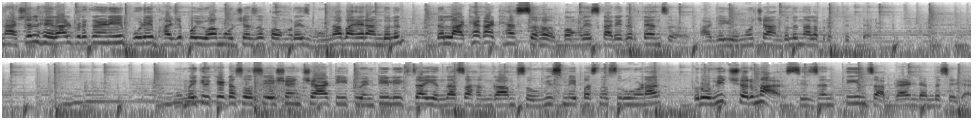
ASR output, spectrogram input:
नॅशनल हेराल्ड प्रकरणी पुणे भाजप युवा मोर्चाचं काँग्रेस भवनाबाहेर आंदोलन तर लाठ्याकाठ्यासह काँग्रेस कार्यकर्त्यांचं भाजप युमोच्या आंदोलनाला प्रत्युत्तर. मुंबई क्रिकेट असोसिएशनच्या टी ट्वेंटी लीगचा यंदाचा हंगाम सव्वीस मे पासून सुरू होणार. रोहित शर्मा सीझन तीनचा ब्रँड अँबॅसेडर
